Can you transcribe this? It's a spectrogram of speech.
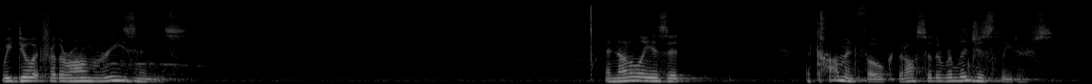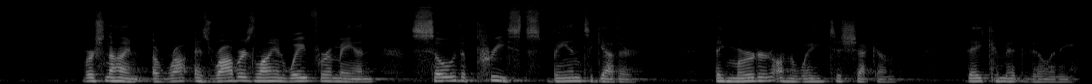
we do it for the wrong reasons. And not only is it the common folk, but also the religious leaders. Verse 9 As robbers lie in wait for a man, so the priests band together. They murder on the way to Shechem, they commit villainy.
